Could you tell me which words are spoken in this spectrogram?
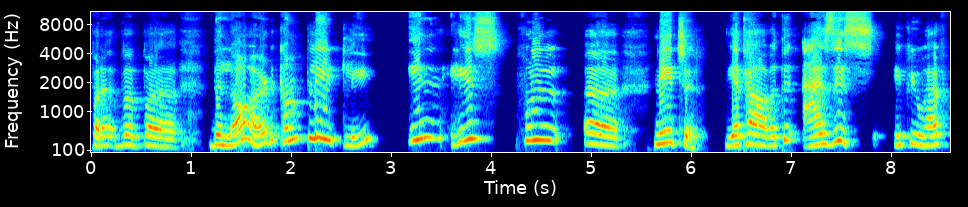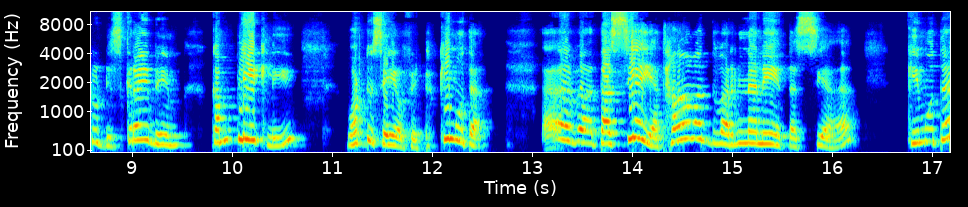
the lord completely in his full uh, nature yathavat as is if you have to describe him completely what to say of it kimuta uh, tasya yathavadvarnane tasya kimuta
